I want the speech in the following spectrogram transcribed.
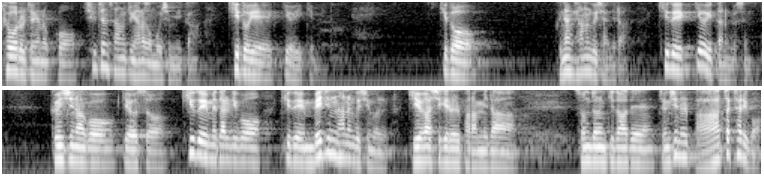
표어를 정해놓고 실천 사항 중에 하나가 무엇입니까? 기도에 깨어 있기입니다. 기도 그냥 하는 것이 아니라 기도에 깨어 있다는 것은 근신하고 깨어서 기도에 매달리고 기도에 매진하는 것임을 기억하시기를 바랍니다. 성도는 기도하되 정신을 바짝 차리고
